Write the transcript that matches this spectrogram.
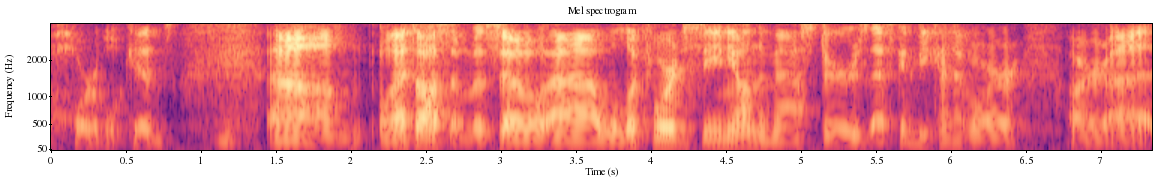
horrible kids. Um, well, that's awesome. So uh, we'll look forward to seeing you on the Masters. That's going to be kind of our our uh,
